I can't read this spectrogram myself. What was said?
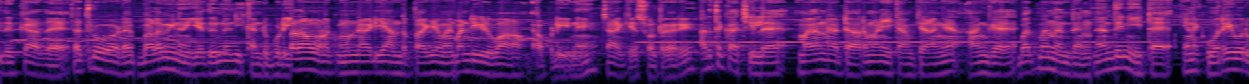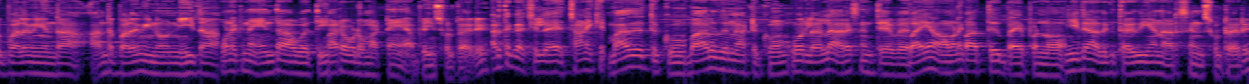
எதிர்க்காத சத்ருவோட பலவீனம் எதுன்னு நீ கண்டுபிடி. அதான் உனக்கு முன்னாடியே அந்த பகைவன் பண்டிடுவான் அப்படின்னு சாணக்கியர் சொல்றாரு. அடுத்த காட்சியில மகநாட்டு அரண்மனையை காமிக்கிறாங்க. அங்க பத்மநந்தன் நந்தினிகிட்ட எனக்கு ஒரே ஒரு பலவீனம் தான். அந்த பலவீனம் நீ தான் உனக்கு நான் எந்த ஆபத்தையும் வர விட மாட்டேன். அப்படின்னு சொல்றாரு. அடுத்த காட்சியில சாணக்கிய மதத்துக்கும் பாரத நாட்டுக்கும் ஒரு நல்ல அரசன் தேவை. பயம் அவனை பார்த்து பயப்படணும். நீ தான் அதுக்கு தகுதியான அரசன். சொல்றாரு.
